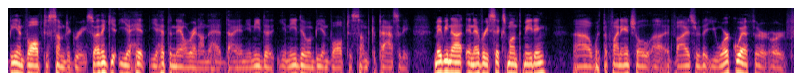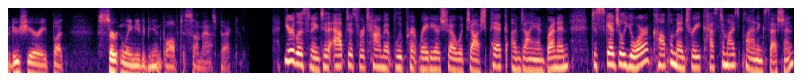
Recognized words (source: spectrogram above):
be involved to some degree. So I think you, you, hit you hit the nail right on the head, Diane. You need to you need to be involved to some capacity. Maybe not in every six month meeting uh, with the financial uh, advisor that you work with or, or fiduciary, but certainly need to be involved to some aspect. You're listening to the Aptus Retirement Blueprint Radio Show with Josh Pick. I'm Diane Brennan. To schedule your complimentary customized planning session,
